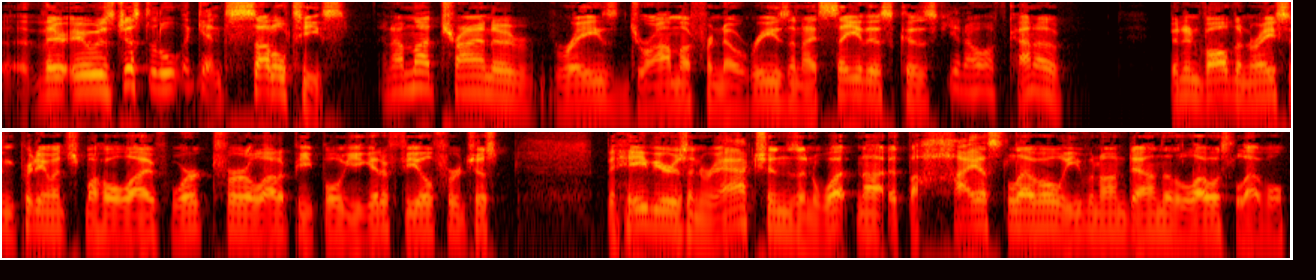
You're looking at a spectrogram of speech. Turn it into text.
Uh, there, it was just a, again subtleties and I'm not trying to raise drama for no reason. I say this because, you know, I've kind of been involved in racing pretty much my whole life, worked for a lot of people. You get a feel for just behaviors and reactions and whatnot at the highest level, even on down to the lowest level.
